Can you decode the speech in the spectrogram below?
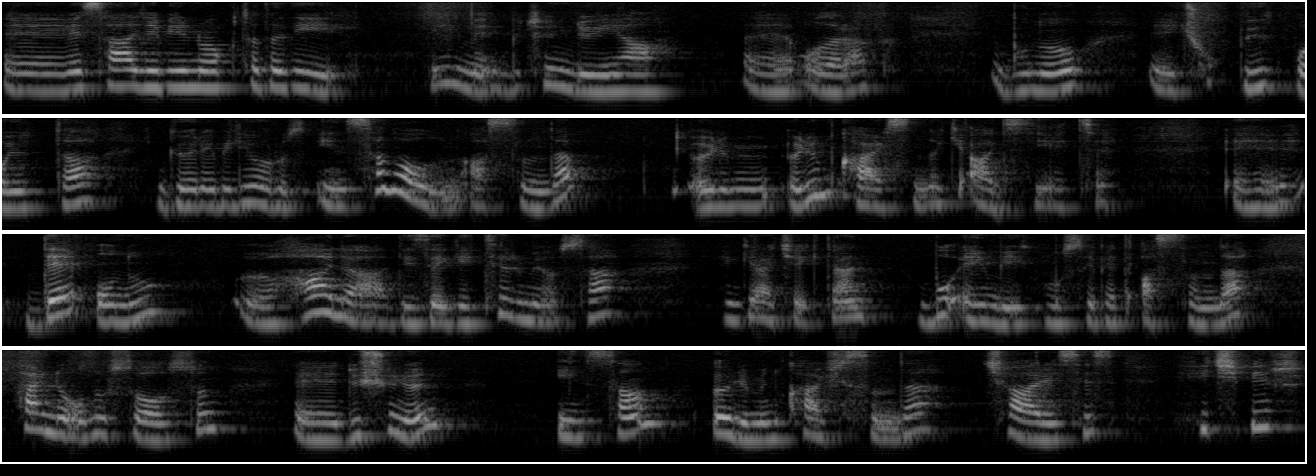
E, ve sadece bir noktada değil. Değil mi? Bütün dünya e, olarak bunu çok büyük boyutta görebiliyoruz. İnsanoğlunun aslında ölüm ölüm karşısındaki acziyeti de onu hala dize getirmiyorsa gerçekten bu en büyük musibet aslında. Her ne olursa olsun e, düşünün insan ölümün karşısında çaresiz hiçbir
